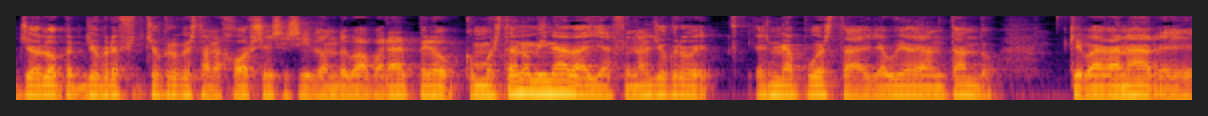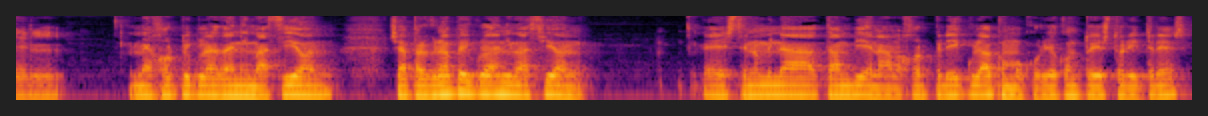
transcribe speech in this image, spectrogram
yo, lo, yo, yo creo que está mejor, sí, sí, sí, ¿dónde va a parar? Pero como está nominada y al final yo creo que es mi apuesta, ya voy adelantando, que va a ganar el mejor película de animación. O sea, para que una película de animación esté nominada también a mejor película, como ocurrió con Toy Story 3,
